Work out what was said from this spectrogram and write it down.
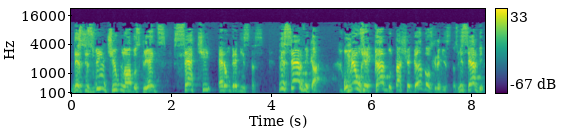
Desses 21 novos clientes, sete eram gremistas. Me serve, cara. O meu recado tá chegando aos gremistas. Me serve.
